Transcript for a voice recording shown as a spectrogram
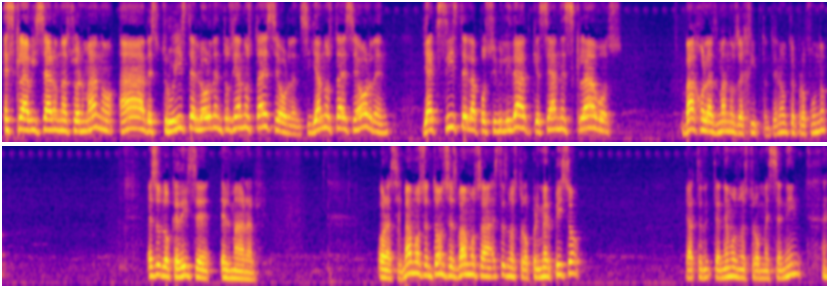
esclavizaron a su hermano. Ah, destruiste el orden, entonces ya no está ese orden. Si ya no está ese orden, ya existe la posibilidad que sean esclavos bajo las manos de Egipto. ¿Entienden qué profundo? Eso es lo que dice el Maharal. Ahora sí, vamos entonces, vamos a, este es nuestro primer piso, ya tenemos nuestro mecenín.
